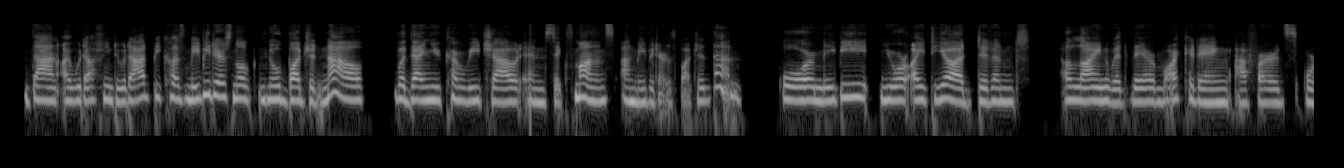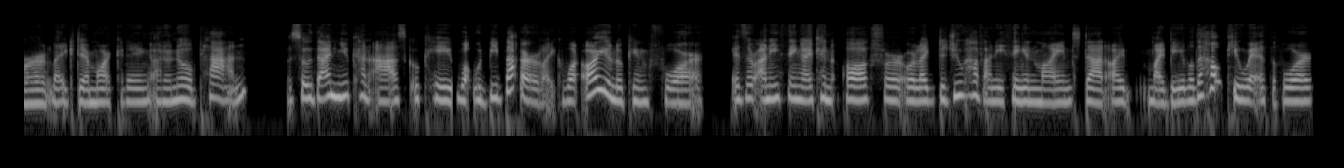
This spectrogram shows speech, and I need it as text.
then I would definitely do that because maybe there's no no budget now, but then you can reach out in six months and maybe there's budget then. Or maybe your idea didn't align with their marketing efforts or like their marketing, I don't know, plan. So then you can ask, okay, what would be better? Like, what are you looking for? Is there anything I can offer? Or like, did you have anything in mind that I might be able to help you with? Or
